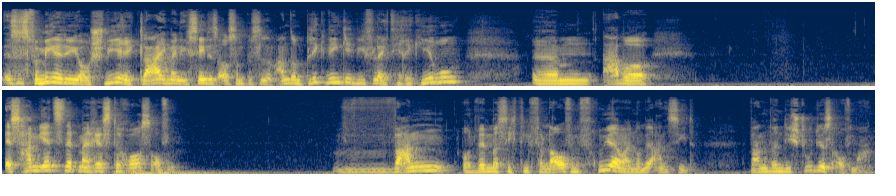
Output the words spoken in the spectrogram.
es ist für mich natürlich auch schwierig. Klar, ich meine, ich sehe das aus so ein bisschen einem anderen Blickwinkel, wie vielleicht die Regierung. Ähm, aber es haben jetzt nicht mal Restaurants offen. Wann, und wenn man sich den Verlauf im Frühjahr mal nochmal ansieht, wann werden die Studios aufmachen?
